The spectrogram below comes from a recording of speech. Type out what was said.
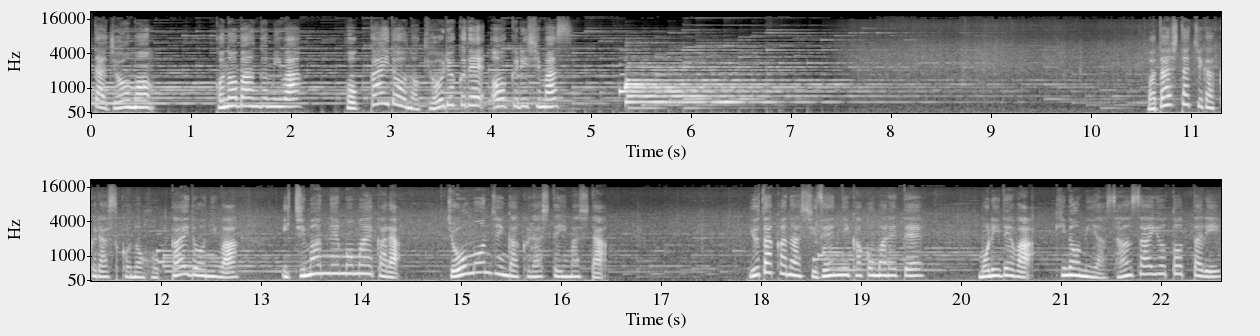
北縄文この番組は北海道の協力でお送りします私たちが暮らすこの北海道には1万年も前から縄文人が暮らしていました豊かな自然に囲まれて森では木の実や山菜を取ったり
